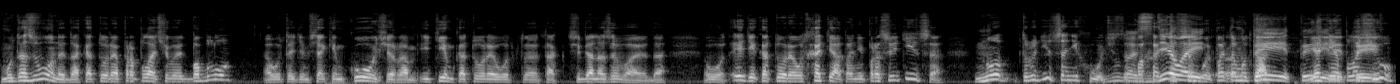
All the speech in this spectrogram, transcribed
мудозвоны, да, которые проплачивают бабло, а вот этим всяким коучерам и тем, которые вот э, так себя называют, да, вот, эти, которые вот хотят они просветиться, но трудиться не хочется, Ну да, пахать сделай, собой. Поэтому э, ты- так, ты я тебе ты. плачу,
